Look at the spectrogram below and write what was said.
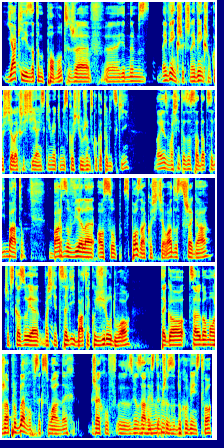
Jaki jest zatem powód, że w e, jednym z największych, czy największym kościele chrześcijańskim, jakim jest Kościół rzymskokatolicki, no jest właśnie ta zasada celibatu. Bardzo wiele osób spoza kościoła dostrzega, czy wskazuje właśnie celibat jako źródło tego całego morza problemów seksualnych, grzechów y, związanych no, z tym przez duchowieństwo.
